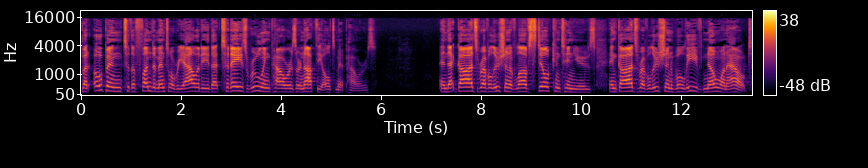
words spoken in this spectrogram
but open to the fundamental reality that today's ruling powers are not the ultimate powers and that God's revolution of love still continues, and God's revolution will leave no one out.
